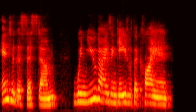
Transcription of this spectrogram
into the system. When you guys engage with a client,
